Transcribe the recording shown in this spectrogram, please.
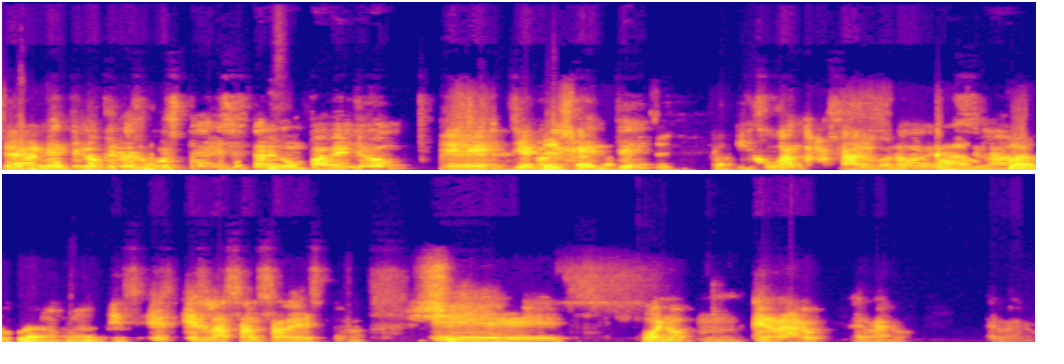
realmente lo que nos gusta es estar en un pabellón eh, lleno de gente y jugándonos algo, ¿no? Claro, es, la, claro, claro, claro. Es, es, es, la salsa de esto, ¿no? Sí. Eh, bueno, mm, es raro, es raro, es raro.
